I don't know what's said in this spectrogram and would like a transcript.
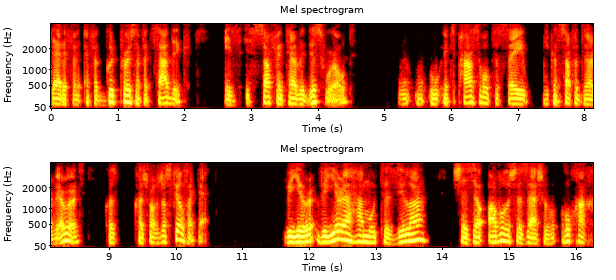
that if a, if a good person, if a tzaddik is, is suffering terribly this world, it's possible to say he can suffer terribly everywhere because Kashmir just feels like that. Hamutazila sheze avol sheze shuchach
